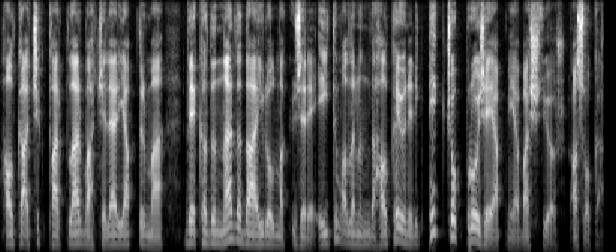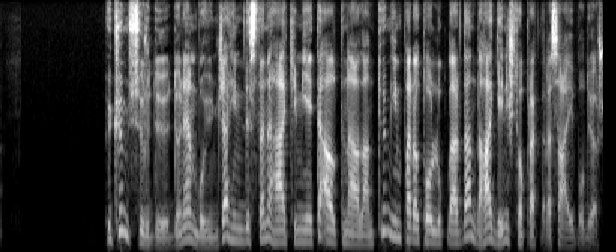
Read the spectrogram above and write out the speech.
halka açık parklar, bahçeler yaptırma ve kadınlar da dahil olmak üzere eğitim alanında halka yönelik pek çok proje yapmaya başlıyor Asoka. Hüküm sürdüğü dönem boyunca Hindistan'ı hakimiyeti altına alan tüm imparatorluklardan daha geniş topraklara sahip oluyor.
